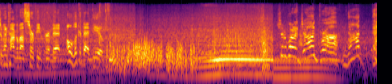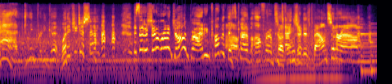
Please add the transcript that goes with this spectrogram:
So we're gonna talk about surfing for a bit. Oh, look at that view. Should have worn a jog bra. Not bad, doing pretty good. What did you just say? I said I should have worn a jog bra. I didn't come with this Oh. kind of off-road So protection. things are just bouncing around.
